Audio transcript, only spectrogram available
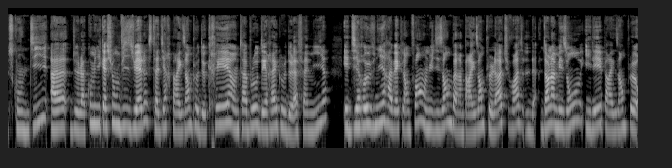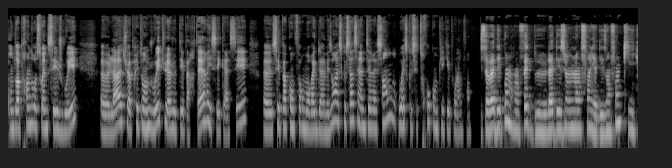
ce qu'on dit à de la communication visuelle, c'est-à-dire par exemple de créer un tableau des règles de la famille et d'y revenir avec l'enfant en lui disant, ben, par exemple, là, tu vois, dans la maison, il est, par exemple, on doit prendre soin de ses jouets. Euh, là, tu as pris ton jouet, tu l'as jeté par terre, il s'est cassé. Euh, c'est pas conforme aux règles de la maison. Est-ce que ça c'est intéressant ou est-ce que c'est trop compliqué pour l'enfant? Ça va dépendre en fait de l'adhésion de l'enfant. Il y a des enfants qui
